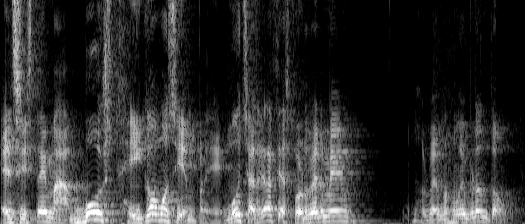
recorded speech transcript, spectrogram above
el sistema Boost y como siempre, muchas gracias por verme, nos vemos muy pronto.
